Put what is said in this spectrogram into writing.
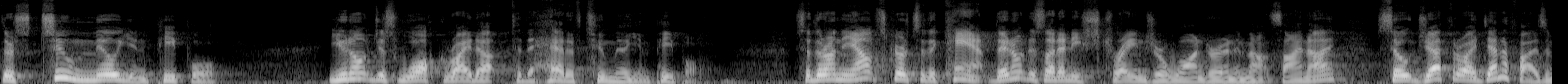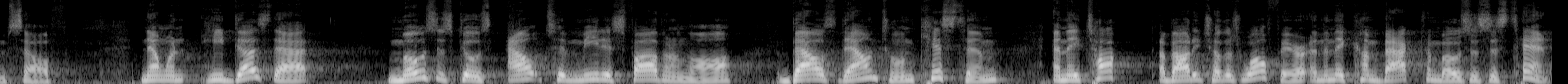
there's two million people. You don't just walk right up to the head of two million people. So they're on the outskirts of the camp. They don't just let any stranger wander into Mount Sinai. So Jethro identifies himself. Now, when he does that, Moses goes out to meet his father in law bows down to him, kissed him, and they talk about each other's welfare, and then they come back to Moses' tent.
